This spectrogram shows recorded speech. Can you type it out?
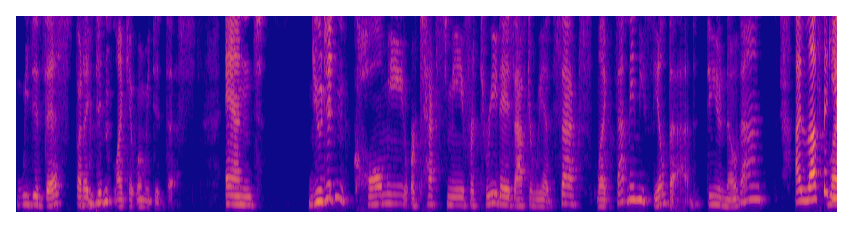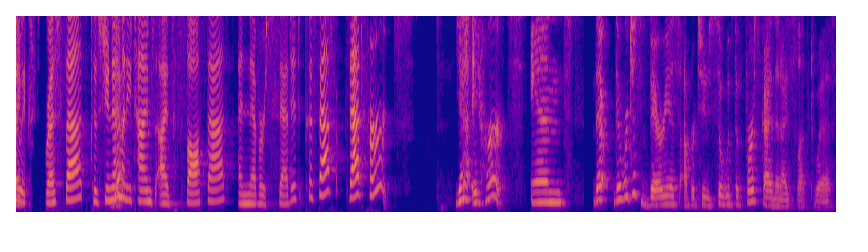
we did this, but I Mhm. didn't like it when we did this. And you didn't call me or text me for three days after we had sex. Like that made me feel bad. Do you know that? I love that you express that because do you know how many times I've thought that and never said it? Because that that hurts. Yeah, it hurts, and there there were just various opportunities. So with the first guy that I slept with,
